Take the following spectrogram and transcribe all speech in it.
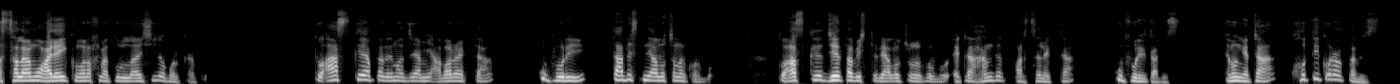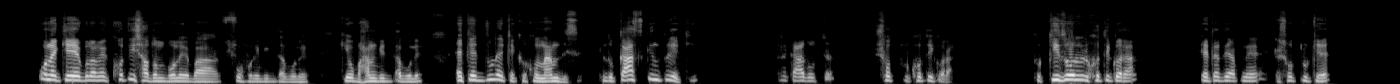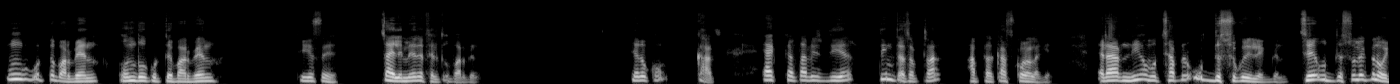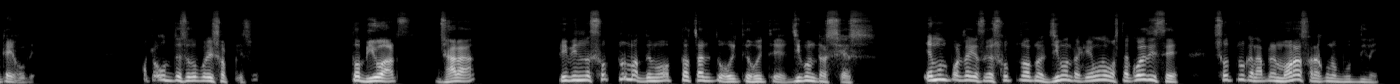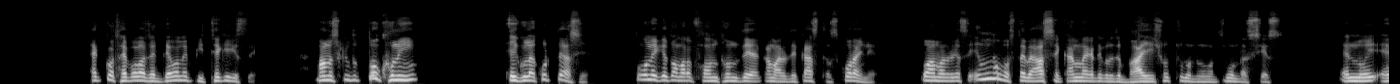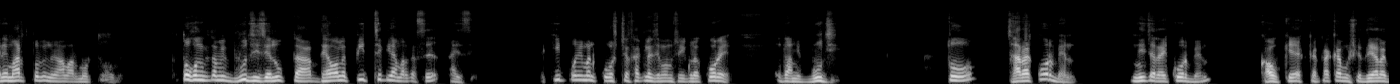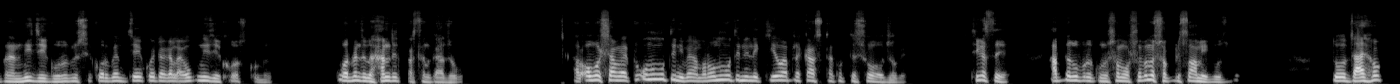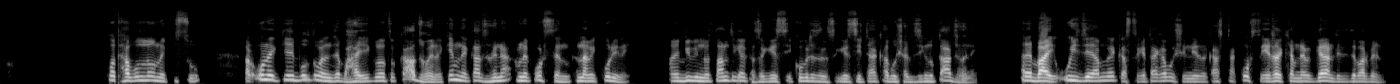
আসসালামু আলাইকুম রহমতুল্লাহ বরকাত তো আজকে আপনাদের মাঝে আমি আবারও একটা উপরি তাবিজ নিয়ে আলোচনা করব। তো আজকে যে তাবিজটা নিয়ে আলোচনা করব, এটা হান্ড্রেড পার্সেন্ট একটা উপরি তাবিজ এবং এটা ক্ষতি করার তাবিজ। অনেকে এগুলো অনেক ক্ষতি সাধন বলে বা সুপুরি বিদ্যা বলে, কেউ ভান বিদ্যা বলে, এক একজন এক এক নাম দিছে। কিন্তু কাজ কিন্তু একই। এটা কাজ হচ্ছে শত্রু ক্ষতি করা। তো কি ধরনের ক্ষতি করা? এটা দিয়ে আপনি শত্রুকে পঙ্গু করতে পারবেন, অন্ধ করতে পারবেন, ঠিক আছে? চাইলে মেরে ফেলতেও পারবেন। এরকম কাজ। একটা তাবিজ দিয়ে তিনটা, চারটা আপনার কাজ করা লাগে। এটার নিয়ম হচ্ছে আপনার উদ্দেশ্য করে লিখবেন। যে উদ্দেশ্য লিখবেন, ওইটাই হবে। আপনার উদ্দেশ্যের উপরে সবকিছু। তো ভিউয়ার্স যারা বিভিন্ন শত্রুর মাধ্যমে অত্যাচারিত হইতে হইতে জীবনটা শেষ, এমন পর্যায়ে গেছে শত্রু আপনার জীবনটাকে এমন অবস্থা করে দিছে শত্রু কেন আপনার মরা ছাড়া কোনো বুদ্ধি নেই। এক কথায় বলা যায় দেওয়ালে পিঠ থেকে গেছে। মানুষ কিন্তু তখনই এইগুলা করতে আসে। তো অনেকে তো আমার ফোন টোন দেয় আমার যে কাজ টাজ করাই না তো আমাদের কাছে এমন অবস্থায় আসে কান্নাকাটি করে যে, ভাই শত্রু বন্ধু আমার জীবনটা শেষ। এর নই এর মারতে নয়, আমার মরতে হবে। তখন কিন্তু আমি বুঝি যে, লোকটা দেওয়ালে পিঠ থেকে আমার কাছে আইছে। কি পরিমাণ কষ্টে থাকলে যে মানুষ এগুলো করে, এটা আমি বুঝি। তো যারা করবেন, নিজেরাই করবেন। কাউকে একটা টাকা পয়সা দেওয়া লাগবে না নিজে গরু বেশি করবেন, যে কয় টাকা লাগুক নিজে খরচ করবেন। করবেন যেন হান্ড্রেড পার্সেন্ট কাজ হোক আর অবশ্যই আমার একটু অনুমতি নেবেন, আমার অনুমতি নিলে কেউ আপনার কাজটা করতে সহজ হবে। ঠিক আছে? আপনার উপরে কোনো সমস্যা হবে না, সবকিছু আমি বুঝব। তো যাই হোক, কথা বলল অনেক কিছু। আর অনেকেই বলতে পারেন যে, ভাই, এগুলো তো কাজ হয় না। কেমনে কাজ হয় না? আপনি করছেন কেন? আমি করি নাই। আমি বিভিন্ন তান্ত্রিকের কাছে গেছি, কবিরাজের কাছে গেছি, টাকা পয়সা দিয়েছি কিন্তু কাজ হয় নাই। আরে ভাই, ওই যে আপনার কাছ থেকে টাকা পয়সা নিয়ে কাজটা করছে এটা কি আপনি গ্যারান্টি দিতে পারবেন?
